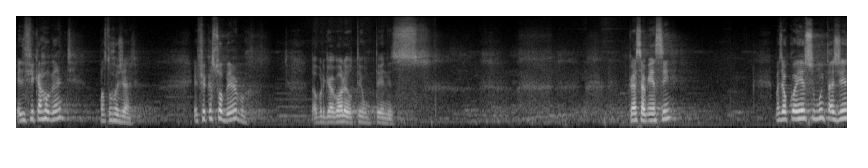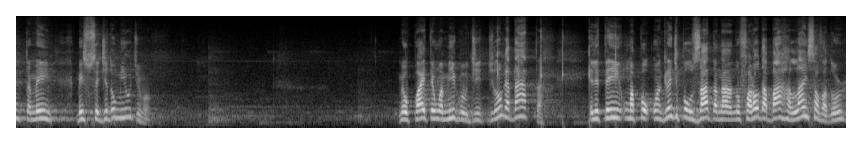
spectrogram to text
ele fica arrogante, pastor Rogério. Ele fica soberbo. Não, porque agora eu tenho um tênis. Conhece alguém assim? Mas eu conheço muita gente também bem-sucedida, humilde, irmão. Meu pai tem um amigo de, de longa data. Ele tem uma, uma grande pousada na, no Farol da Barra, lá em Salvador.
